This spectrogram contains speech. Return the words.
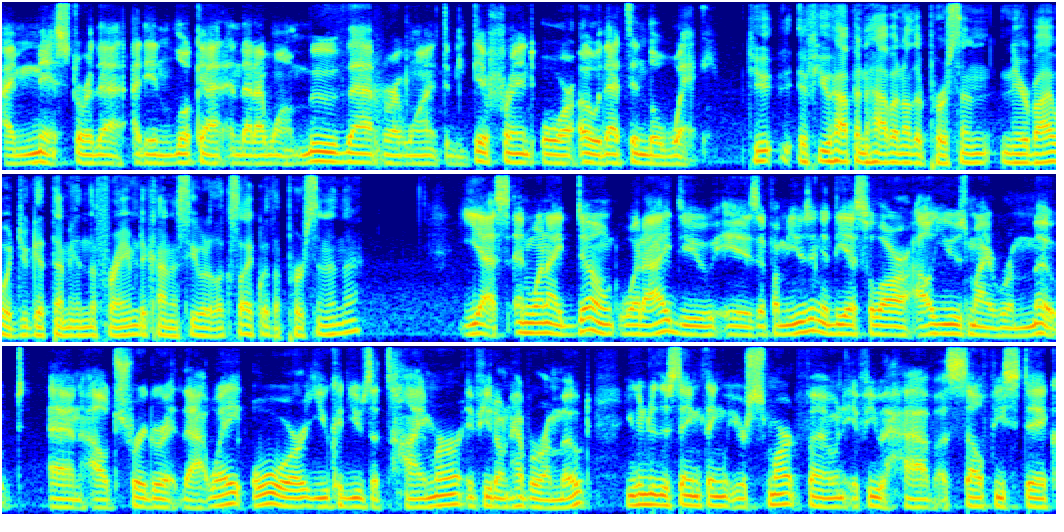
I missed or that I didn't look at and that I want to move that or I want it to be different or oh that's in the way. Do you, if you happen to have another person nearby, would you get them in the frame to kind of see what it looks like with a person in there? Yes, and when I don't, what I do is if I'm using a DSLR, I'll use my remote and I'll trigger it that way. Or you could use a timer if you don't have a remote. You can do the same thing with your smartphone if you have a selfie stick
